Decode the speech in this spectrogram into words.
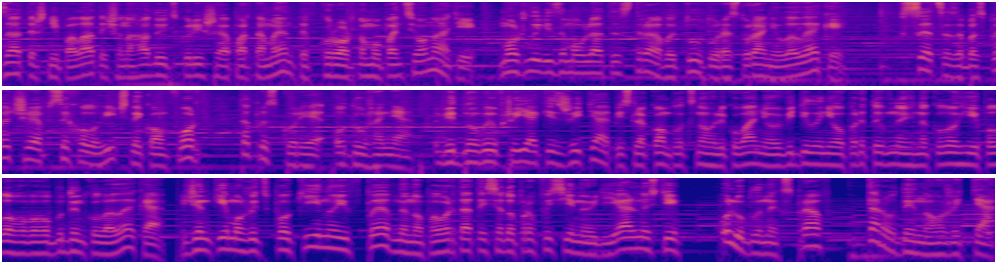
Затишні палати, що нагадують скоріше апартаменти в курортному пансіонаті, можливість замовляти страви тут у ресторані лелеки. Все це забезпечує психологічний комфорт та прискорює одужання. Відновивши якість життя після комплексного лікування у відділенні оперативної гінекології пологового будинку лелека, жінки можуть спокійно і впевнено повертатися до професійної діяльності, улюблених справ та родинного життя.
